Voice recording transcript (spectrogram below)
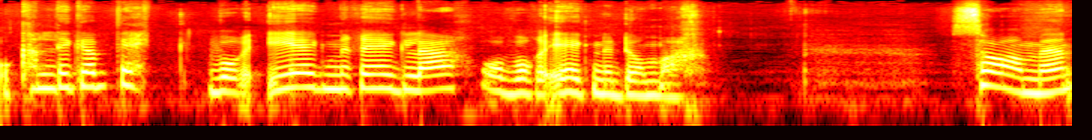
og kan legge vekk våre egne regler og våre egne dommer. Sammen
